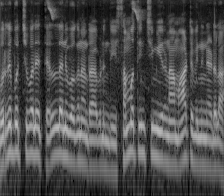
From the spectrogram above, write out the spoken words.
గొర్రెబొచ్చు వలె తెల్లని వగునని రాబడింది సమ్మతించి మీరు నా మాట వినినడల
